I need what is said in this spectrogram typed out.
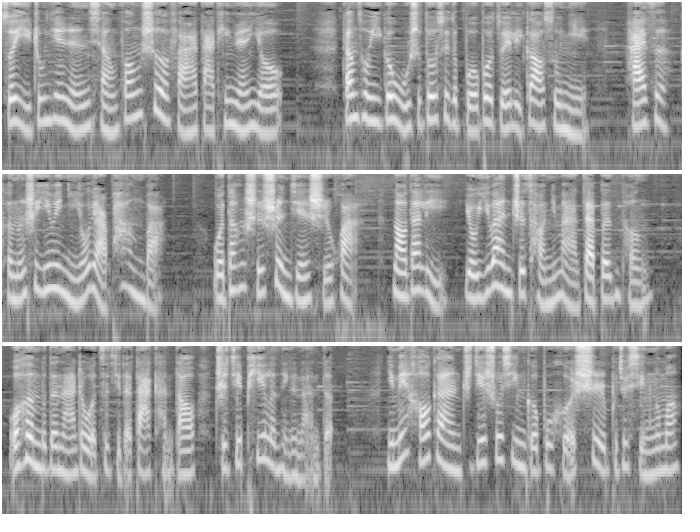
所以中间人想方设法打听缘由。当从一个五十多岁的伯伯嘴里告诉你，孩子可能是因为你有点胖吧，我当时瞬间石化。脑袋里有一万只草泥马在奔腾，我恨不得拿着我自己的大砍刀直接劈了那个男的。你没好感，直接说性格不合适不就行了吗？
